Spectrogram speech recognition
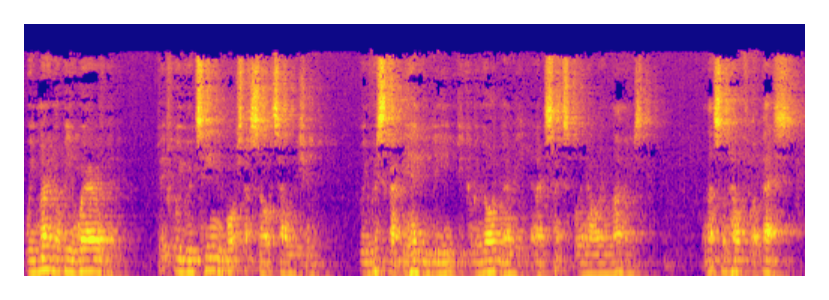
We might not be aware of it, but if we routinely watch that sort of television, we risk that behaviour becoming ordinary and acceptable in our own lives. And that's unhelpful at best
